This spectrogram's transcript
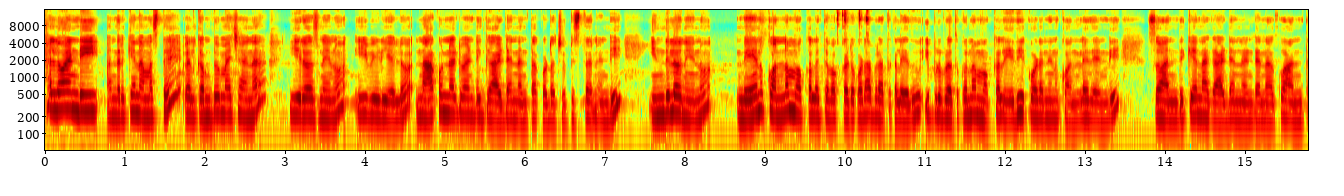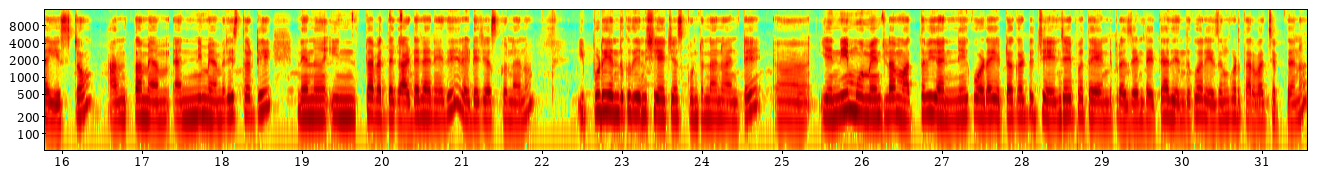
Hello అండి అందరికీ నమస్తే. Welcome to my channel. ఈరోజు నేను ఈ వీడియోలో నాకున్నటువంటి గార్డెన్ అంతా కూడా చూపిస్తానండి. ఇందులో నేను నేను కొన్న మొక్కలు అయితే ఒక్కటి కూడా బ్రతకలేదు. ఇప్పుడు బ్రతుకున్న మొక్కలు ఏది కూడా నేను కొనలేదండి. సో అందుకే నా గార్డెన్ అంటే నాకు అంత ఇష్టం. అంత మెమ్ అన్ని మెమరీస్ తోటి నేను ఇంత పెద్ద గార్డెన్ అనేది రెడీ చేసుకున్నాను. ఇప్పుడు ఎందుకు దీన్ని షేర్ చేసుకుంటున్నాను అంటే ఎనీ మూమెంట్లో మొత్తం ఇవన్నీ కూడా ఎటోకట్టు చేంజ్ అయిపోతాయండి ప్రజెంట్ అయితే. అది ఎందుకో రీజన్ కూడా తర్వాత చెప్తాను.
